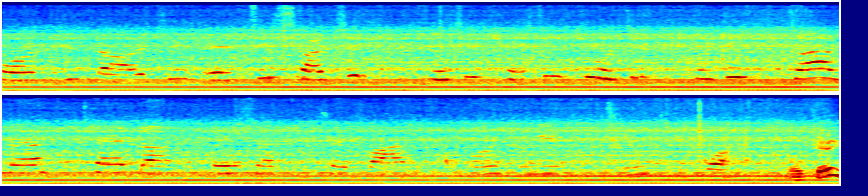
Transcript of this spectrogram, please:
forty, ninety, eighty, ninety, Okay.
